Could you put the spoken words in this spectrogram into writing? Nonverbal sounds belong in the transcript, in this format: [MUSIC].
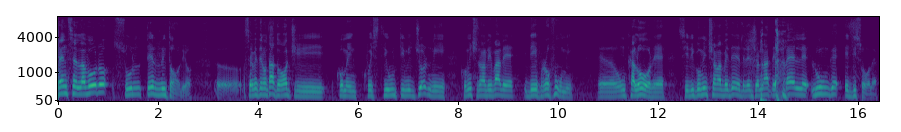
Scienza e lavoro sul territorio. Uh, se avete notato oggi, come in questi ultimi giorni, cominciano ad arrivare dei profumi, eh, un calore, si ricominciano a vedere delle giornate [COUGHS] belle, lunghe e di sole.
